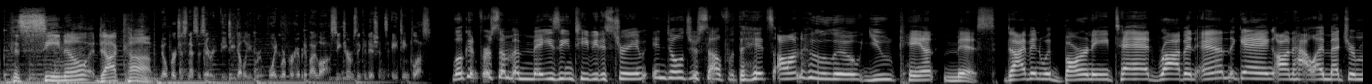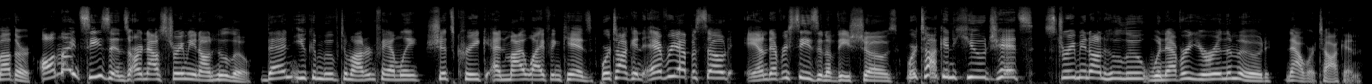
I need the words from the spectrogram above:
chumbacasino.com. No purchase necessary. VGW Group. Void were prohibited by law. See terms and conditions. 18 plus. Looking for some amazing TV to stream? Indulge yourself with the hits on Hulu you can't miss. Dive in with Barney, Ted, Robin, and the gang on How I Met Your Mother. All nine seasons are now streaming on Hulu. Then you can move to Modern Family, Schitt's Creek, and My Wife and Kids. We're talking every episode and every season of these shows. We're talking huge hits streaming on Hulu whenever you're in the mood. Now we're talking.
